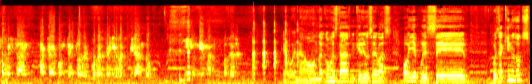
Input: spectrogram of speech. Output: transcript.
¿Cómo están? Acá contento de poder seguir respirando y un día más conocer. Qué buena onda. ¿Cómo estás, mi querido Sebas? Oye, pues, eh, pues aquí nosotros,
